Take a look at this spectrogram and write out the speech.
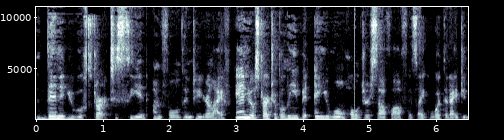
then you will start to see it unfold into your life. And you'll start to believe it and you won't hold yourself off. It's like what did i do?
